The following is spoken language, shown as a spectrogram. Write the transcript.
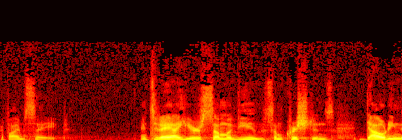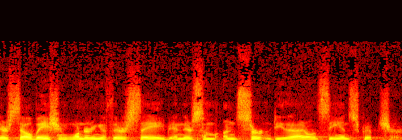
if I'm saved. And today I hear some of you, some Christians, doubting their salvation, wondering if they're saved. And there's some uncertainty that I don't see in Scripture.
